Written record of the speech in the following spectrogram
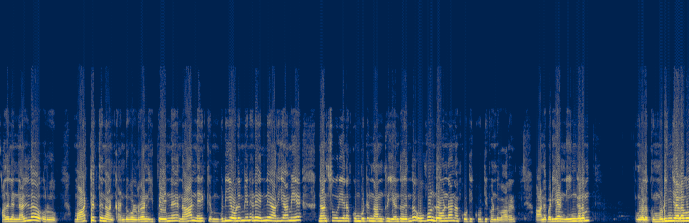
அதுல நல்ல ஒரு மாற்றத்தை நான் கண்டுகொள்கிறேன் இப்ப என்ன நான் நினைக்க விடிய ஒளிம்பினேனே என்ன அறியாமையே நான் சூரியனை கும்பிட்டு நன்றி என்று இருந்து ஒவ்வொன்று ஒன்றா நான் கூட்டி கூட்டி கொண்டு வரேன். ஆனபடியா நீங்களும் உங்களுக்கு முடிஞ்ச அளவு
